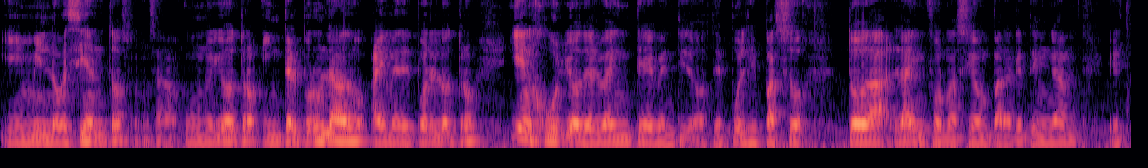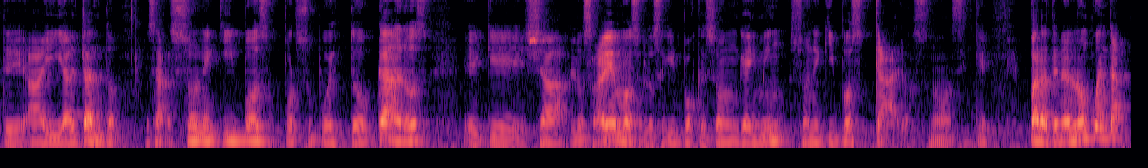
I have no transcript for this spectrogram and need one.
y 1900, o sea, uno y otro, Intel por un lado, AMD por el otro, y en julio del 2022. Después les paso toda la información para que tengan este, ahí al tanto. O sea, son equipos, por supuesto, caros, que ya lo sabemos, los equipos que son gaming son equipos caros, ¿no? Así que para tenerlo en cuenta,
